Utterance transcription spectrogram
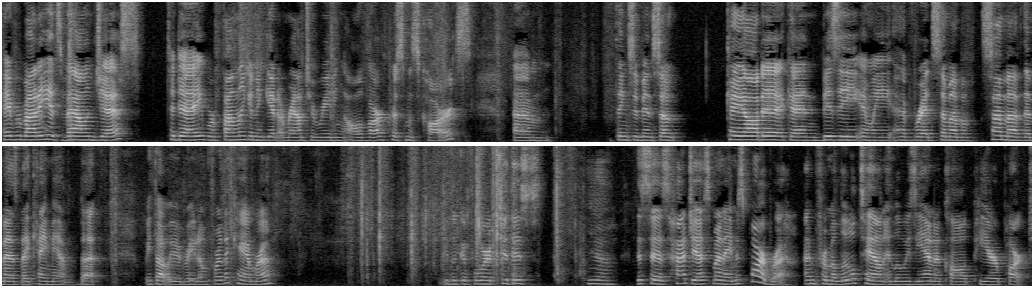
Hey everybody, it's Val and Jess. Today we're finally going to get around to reading all of our Christmas cards. Um, things have been so chaotic and busy and we have read some of some of them as they came in, but we thought we would read them for the camera. You looking forward to this? Yeah. This says, Hi Jess, my name is Barbara. I'm from a little town in Louisiana called Pierre Part.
